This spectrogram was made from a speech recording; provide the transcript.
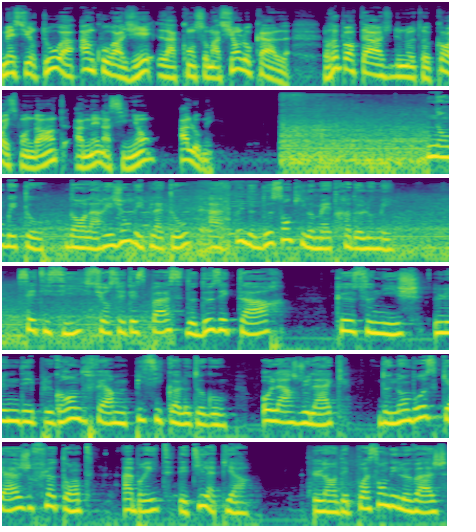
mais surtout à encourager la consommation locale. Reportage de notre correspondante Amena Signon à Lomé. Nongbeto, dans la région des plateaux, à plus de 200 km de Lomé. C'est ici, sur cet espace de 2 hectares, que se niche l'une des plus grandes fermes piscicoles au Togo. Au large du lac, de nombreuses cages flottantes abritent des tilapias, l'un des poissons d'élevage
